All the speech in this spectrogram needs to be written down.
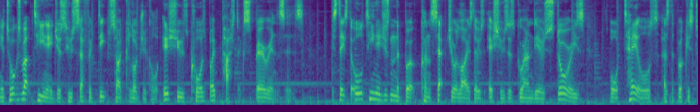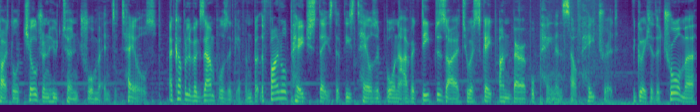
It talks about teenagers who suffer deep psychological issues caused by past experiences. It states that all teenagers in the book conceptualize those issues as grandiose stories, or tales, as the book is titled Children Who Turn Trauma into Tales. A couple of examples are given, but the final page states that these tales are born out of a deep desire to escape unbearable pain and self hatred. The greater the trauma,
